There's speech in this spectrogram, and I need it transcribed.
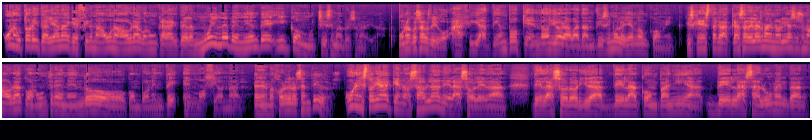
Una autora italiana que firma una obra con un carácter muy independiente y con muchísima personalidad. Una cosa os digo, hacía tiempo que no lloraba tantísimo leyendo un cómic. Y es que esta La Casa de las Magnolias es una obra con un tremendo componente emocional, en el mejor de los sentidos. Una historia que nos habla de la soledad, de la sororidad, de la compañía, de la salud mental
